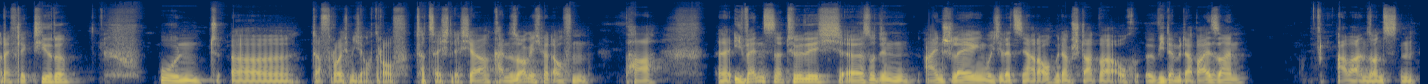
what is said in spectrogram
reflektiere. Und äh, da freue ich mich auch drauf, tatsächlich. Ja, keine Sorge, ich werde auf ein paar äh, Events natürlich, äh, so den Einschlägen, wo ich die letzten Jahre auch mit am Start war, auch äh, wieder mit dabei sein. Aber ansonsten,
